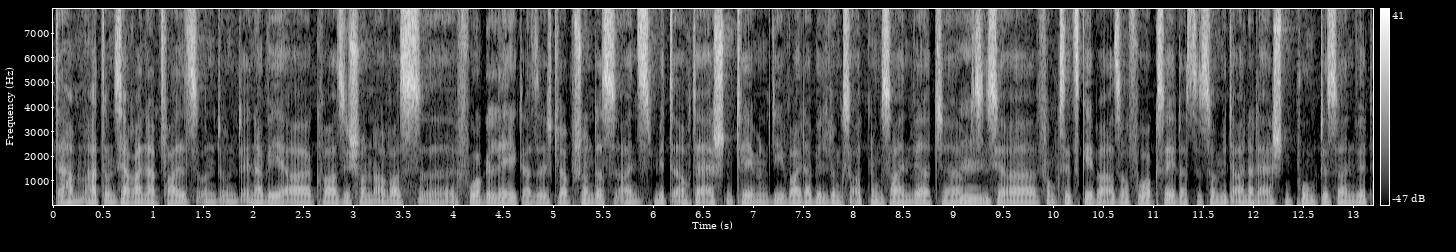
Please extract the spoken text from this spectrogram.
da haben, hat uns ja Rheinland-Pfalz und, und NRW quasi schon was äh, vorgelegt. Also ich glaube schon, dass eins mit auch der ersten Themen die Weiterbildungsordnung sein wird. Ja. Mhm. Es ist ja vom Gesetzgeber also vorgesehen, dass das so mit einer der ersten Punkte sein wird,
